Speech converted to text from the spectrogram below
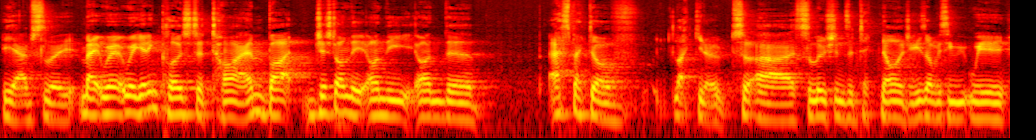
Yeah, absolutely, mate. We're, we're getting close to time, but just on the on the on the aspect of like you know uh, solutions and technologies. Obviously, we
